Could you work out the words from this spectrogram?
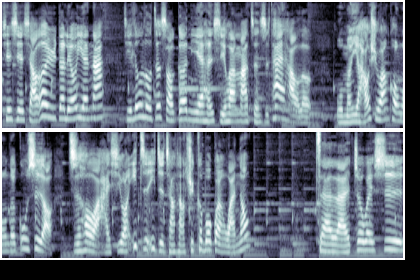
谢谢小鳄鱼的留言呐、吉露露这首歌你也很喜欢吗？真是太好了，我们也好喜欢恐龙的故事哦。之后啊，还希望一直一直常常去科博馆玩哦。再来，这位是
